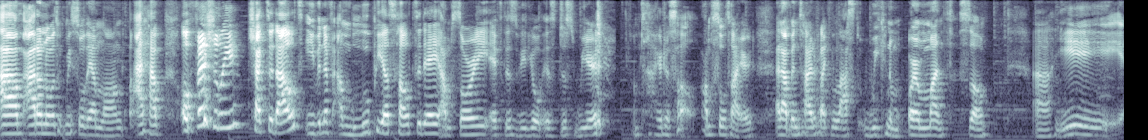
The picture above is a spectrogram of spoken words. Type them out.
um, I don't know what took me so damn long. I have officially checked it out, even if I'm loopy as hell today. I'm sorry if this video is just weird. I'm tired as hell. I'm so tired. And I've been tired for like the last week or a month. So uh, yeah.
